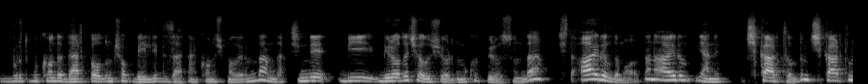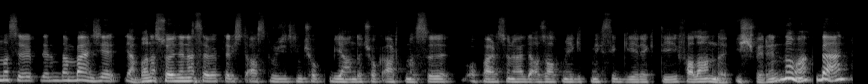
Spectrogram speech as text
burada bu konuda dertli olduğum çok belliydi zaten konuşmalarımdan da. Şimdi bir büroda çalışıyordum hukuk bürosunda. İşte ayrıldım oradan. Ayrıl yani çıkartıldım. Çıkartılma sebeplerinden bence yani bana söylenen sebepler işte asgari ücretin çok bir anda çok artması, o personelde azaltmaya gitmesi gerektiği falan da işverenin ama ben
